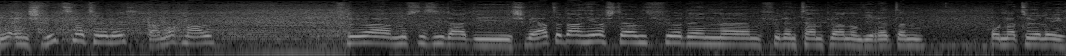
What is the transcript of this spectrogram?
hier in Schwyz natürlich, dann nochmal. Früher müssen sie da die Schwerter da herstellen für den, ähm, für den Templern und die Rittern. Und natürlich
